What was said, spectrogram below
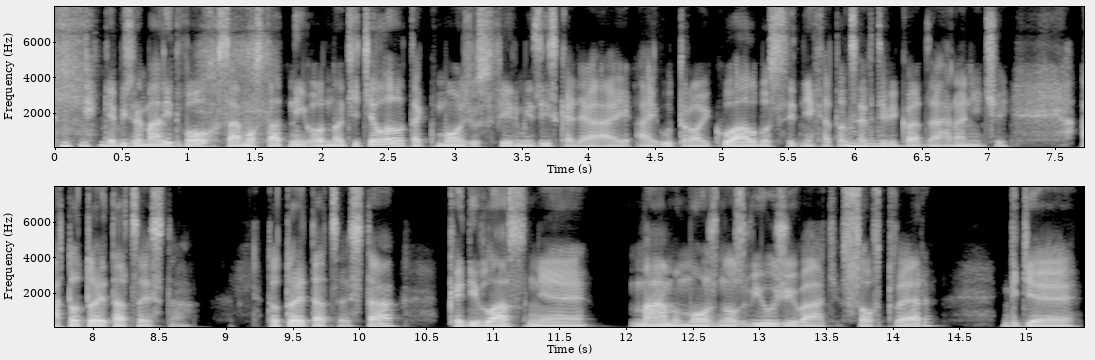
Keby sme mali dvoch samostatných hodnotiteľov, tak môžu z firmy získať aj, aj U3, alebo si nechať to mhm. certifikovať v zahraničí. A toto je tá cesta. Toto je tá cesta, kedy vlastne mám možnosť využívať software, kde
